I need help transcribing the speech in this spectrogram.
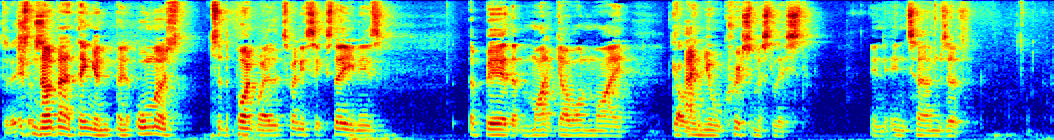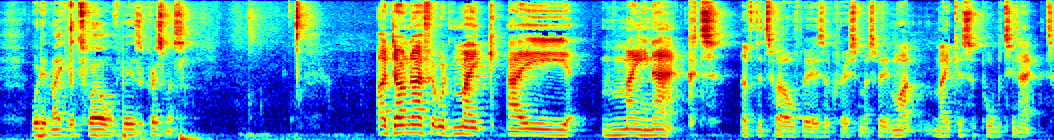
delicious. It's no bad thing, and, and almost to the point where the 2016 is a beer that might go on my Golden. annual Christmas list in in terms of. Would it make your 12 beers of Christmas? I don't know if it would make a main act of the 12 beers of Christmas, but it might make a supporting act.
